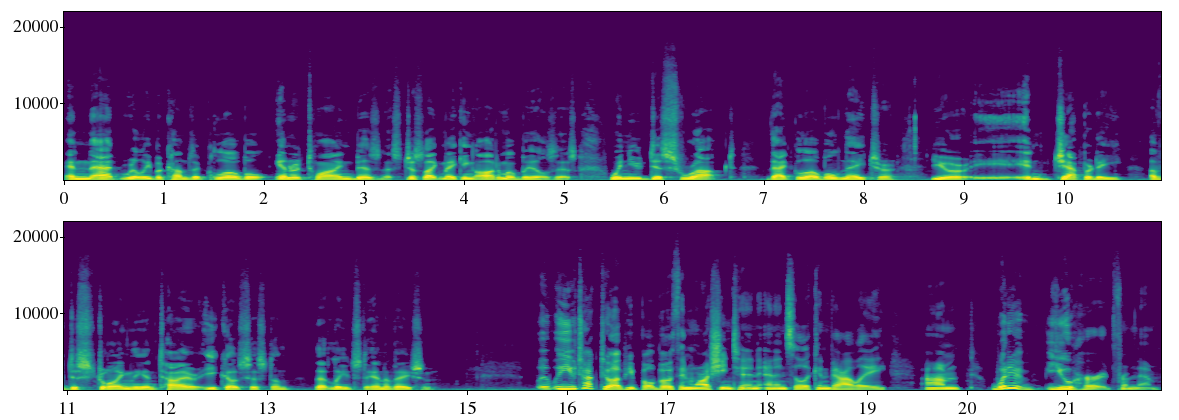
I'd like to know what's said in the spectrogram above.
And that really becomes a global, intertwined business, just like making automobiles is. When you disrupt that global nature, you're in jeopardy of destroying the entire ecosystem that leads to innovation. You talk to a lot of people, both in Washington and in Silicon Valley. Um, what have you heard from them?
